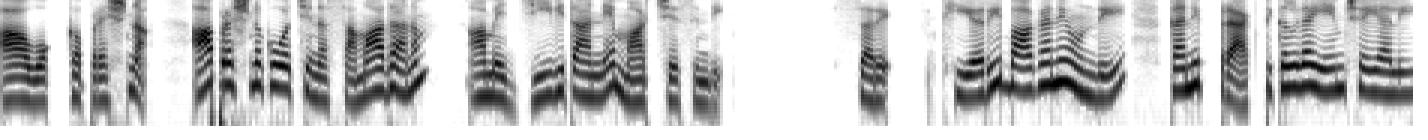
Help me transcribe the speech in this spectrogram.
ఆ ఒక్క ప్రశ్న ఆ ప్రశ్నకు వచ్చిన సమాధానం ఆమె జీవితాన్నే మార్చేసింది. సరే థియరీ బాగానే ఉంది కాని ప్రాక్టికల్గా ఏం చెయ్యాలి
